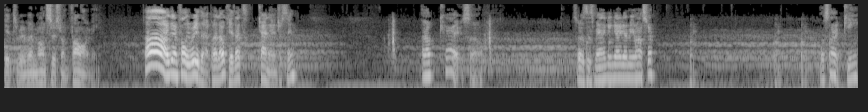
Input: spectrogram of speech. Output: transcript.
it to prevent monsters from following me. Oh, I didn't fully read that, but okay, that's kind of interesting. Okay, so so is this mannequin guy gonna be a monster? What's not a key?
